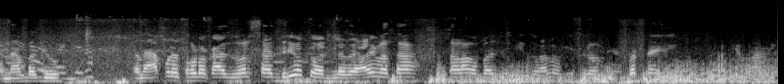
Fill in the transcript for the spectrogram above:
અને આ બધું અને આપણે થોડોક આજ વરસાદ રહ્યો તો એટલે આવ્યા હતા તળાવ બાજુ કીધું હાલો મિત્રો અમે બતાવી કે પાણી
